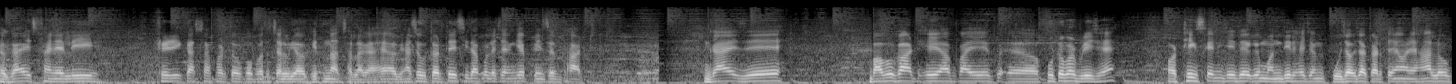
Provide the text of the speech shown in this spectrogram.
तो गाइस फाइनली फेरी का सफ़र तो आपको पता चल गया और कितना अच्छा लगा है। अब यहाँ से उतरते ही सीधा को ले चलेंगे प्रिंसेस घाट गाइस ये बाबू घाट, ये आपका एक फुट ओवर ब्रिज है। और ठीक इसके नीचे इधर एक मंदिर है जब पूजा वूजा करते हैं और यहाँ लोग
